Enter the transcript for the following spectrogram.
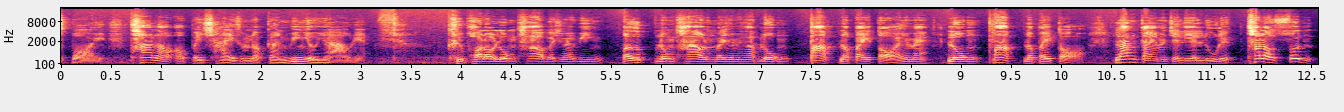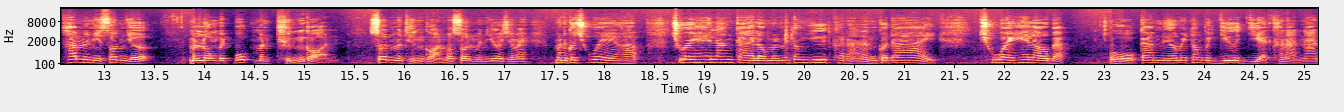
สปอย ถ้าเราเอาไปใช้สำหรับการวิ่งยาวๆเนี่ย คือพอเราลงเท้าไปใช่ไหมวิ่งปุ๊บลงเท้าลงไปใช่ไหมครับ ลงปั๊บแล้วไปต่อใช่ไหมลงปั๊บแล้วไปต่อ ร่างกายมันจะเรียนรู้เลย ถ้าเราส้นถ้ามันมีส้นเยอะ มันลงไปปุ๊บมันถึงก่อนส้นมันถึงก่อนเพราะส้นมันเยอะใช่ไหมมันก็ช่วยครับ ช่วยให้ร่างกายเรามันไม่ต้องยืดขนาดนั้นก็ได้ ช่วยให้เราแบบโอ้โหกล้ามเนื้อไม่ต้องไปยืดเหยียดขนาดนั้น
